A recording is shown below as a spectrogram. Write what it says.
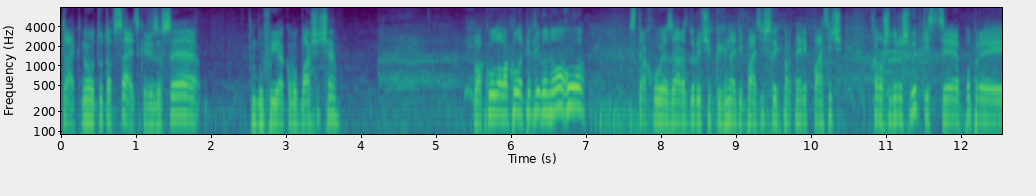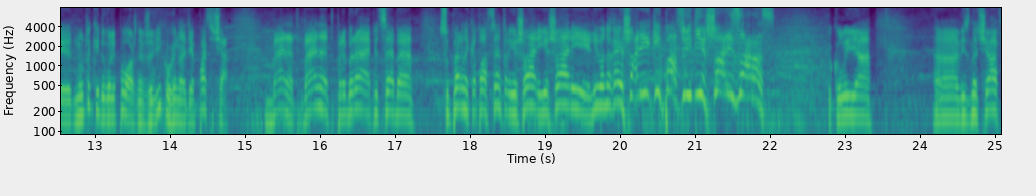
Так, ну тут офсайд, скоріш за все, був у Якоба Башича. Вакула, Вакула під ліву ногу. Страхує зараз дуже чітко Геннадій Пасіч, своїх партнерів Пасіч. Хороша дуже швидкість, е, попри ну такий доволі поважний вже вік у Геннадія Пасіча. Беннет, Беннет прибирає під себе суперника пас центр Єшарі, Єшарі, ліва нога Єшарі. Який пас від Єшарі зараз? Коли я е, відзначав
